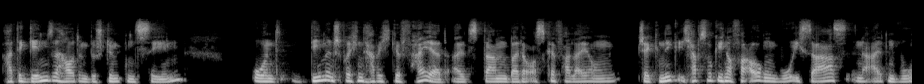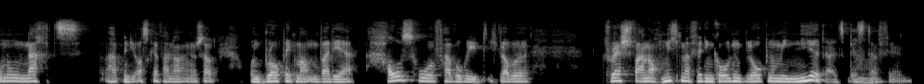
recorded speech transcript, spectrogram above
hatte Gänsehaut in bestimmten Szenen und dementsprechend habe ich gefeiert, als dann bei der Oscarverleihung Jack Nick, ich habe es wirklich noch vor Augen, wo ich saß in der alten Wohnung nachts, habe mir die Oscarverleihung angeschaut und Brokeback Mountain war der haushohe Favorit. Ich glaube, Crash war noch nicht mal für den Golden Globe nominiert als bester mhm. Film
